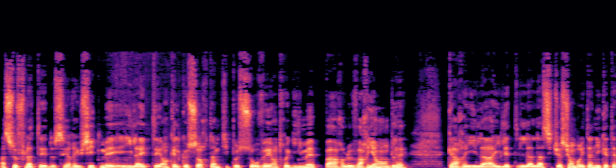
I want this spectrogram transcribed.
à se flatter de ses réussites. Mais il a été en quelque sorte un petit peu sauvé entre guillemets par le variant anglais car il a, il est, la, situation britannique était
